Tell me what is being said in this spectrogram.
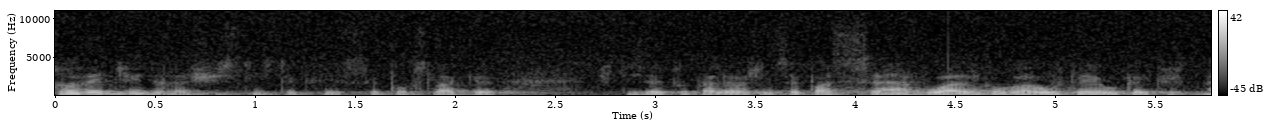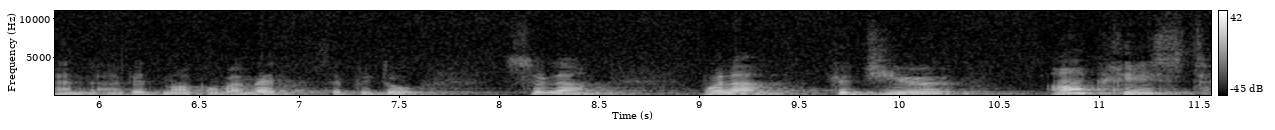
Revêtu de la justice de Christ. C'est pour cela que je disais tout à l'heure, je ne sais pas si c'est un voile qu'on va ôter ou quelque, un vêtement qu'on va mettre. C'est plutôt cela. Voilà que Dieu, en Christ,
